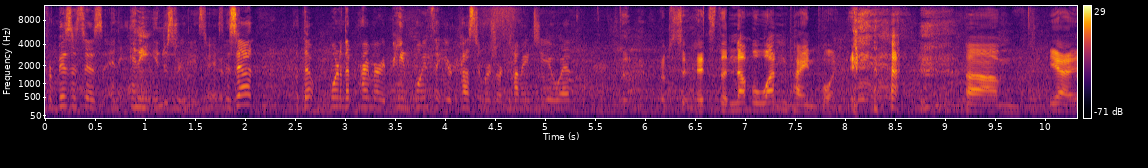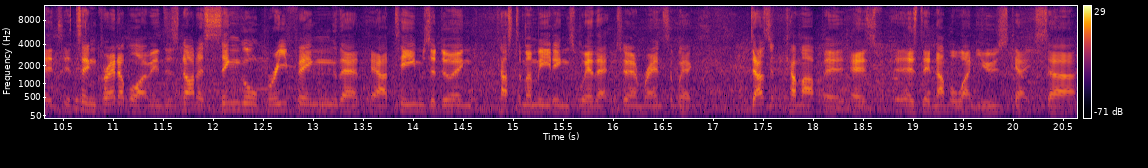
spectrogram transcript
for businesses in any industry these days. Is that the, one of the primary pain points that your customers are coming to you with? It's the number one pain point. um, yeah, it's, it's, incredible. I mean, there's not a single briefing that our teams are doing, customer meetings, where that term ransomware doesn't come up as, as their number one use case. Uh,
